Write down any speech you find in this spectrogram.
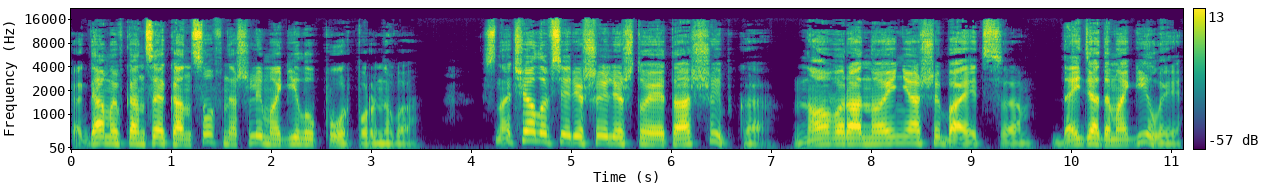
когда мы в конце концов нашли могилу Пурпурного. Сначала все решили, что это ошибка, но Вороной не ошибается. Дойдя до могилы,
